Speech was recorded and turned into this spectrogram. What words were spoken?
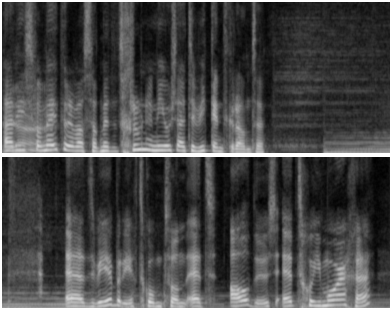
Aries Ja. van Meteren was dat met het groene nieuws uit de weekendkranten. Het weerbericht komt van Ed Aldus. Ed, goedemorgen.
